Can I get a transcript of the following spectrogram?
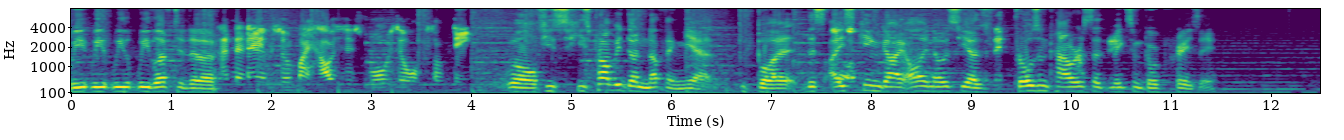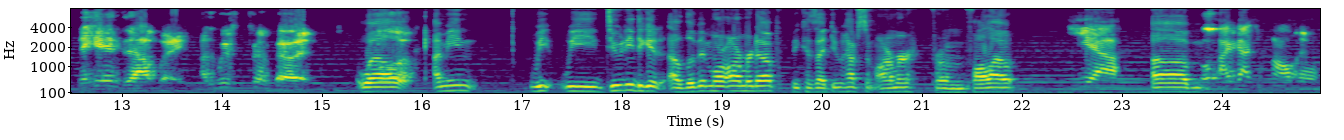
We we, we, we left it uh And then so my house is frozen or something. well he's he's probably done nothing yet. But this Ice King guy, all I know is he has frozen powers that makes him go crazy. They came that way. And we've about it. Well, I mean, we we do need to get a little bit more armored up because I do have some armor from Fallout. Yeah. Um, I got some armor.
